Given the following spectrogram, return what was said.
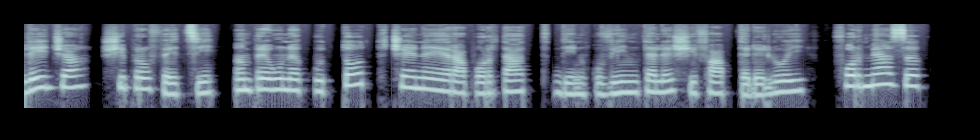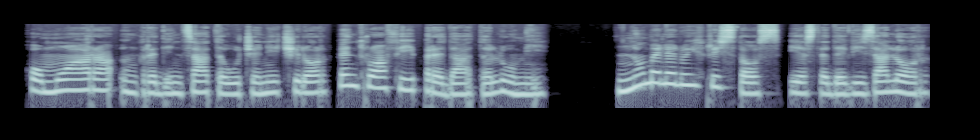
legea și profeții, împreună cu tot ce ne e raportat din cuvintele și faptele lui, formează comoara încredințată ucenicilor pentru a fi predată lumii. Numele lui Hristos este deviza lor,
